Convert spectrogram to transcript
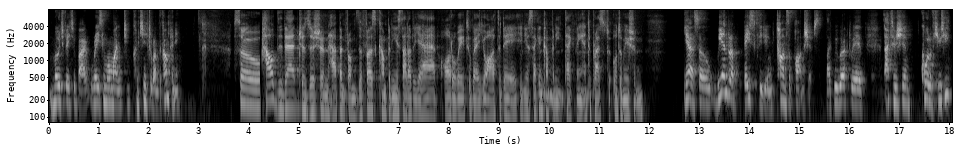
motivated by raising more money to continue to run the company. So, how did that transition happen from the first company startup that you had all the way to where you are today in your second company, Techning Enterprise Automation? Yeah, so we ended up basically doing tons of partnerships. Like we worked with Activision, Call of Duty.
